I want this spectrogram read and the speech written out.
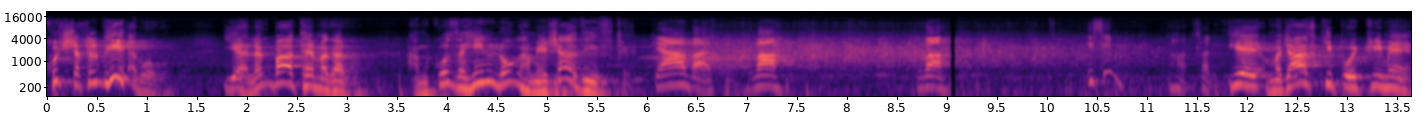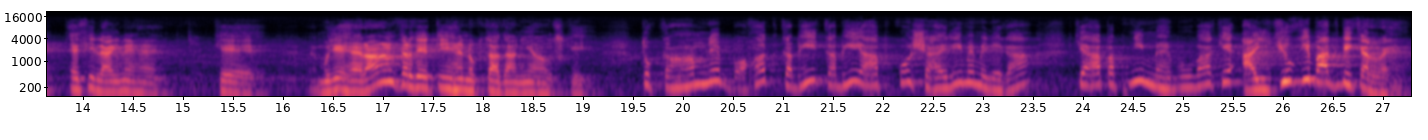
खुद शक्ल भी है वो। ये अलग बात है मगर हमको जहीन लोग हमेशा अज़ीज़ थे। क्या बात है। वाह वाह। इसी हाँ सॉरी ये मजाज की पोइट्री में ऐसी लाइनें हैं कि मुझे हैरान कर देती हैं नुक्तादानियाँ उसकी। तो काम ने बहुत कभी कभी आपको शायरी में मिलेगा कि आप अपनी महबूबा के आईक्यू की बात भी कर रहे हैं।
